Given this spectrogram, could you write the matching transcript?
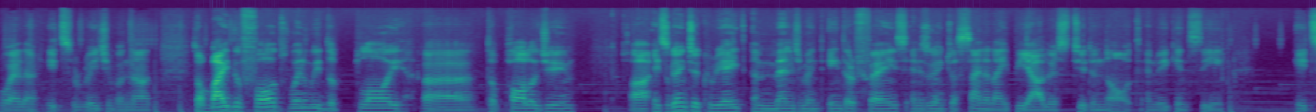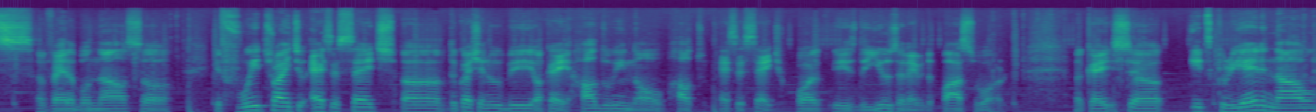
whether it's reachable or not. So by default when we deploy uh, topology uh, it's going to create a management interface and it's going to assign an IP address to the node. And we can see it's available now. So if we try to SSH uh, the question will be okay how do we know how to SSH what is the username the password? Okay so it's created now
